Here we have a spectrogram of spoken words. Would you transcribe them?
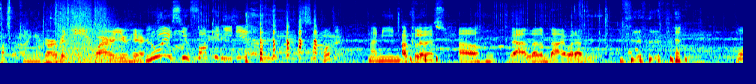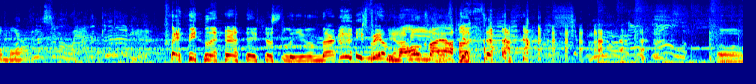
there's fucking garbage. Why are you here? Louis, you fucking idiot! what? I mean, Fuck Louis. Oh, yeah, let him die. Whatever. More moron. we literally just leave him there. He's being Yeah, I mauled mean- by a Yeah. hunter. No, no. Oh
